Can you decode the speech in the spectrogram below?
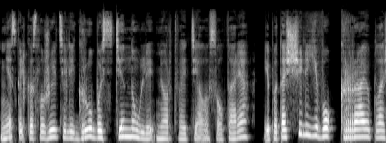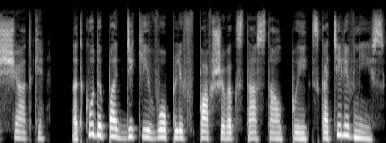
несколько служителей грубо стянули мертвое тело с алтаря и потащили его к краю площадки, откуда под дикие вопли впавшей в экстаз толпы скатили вниз,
